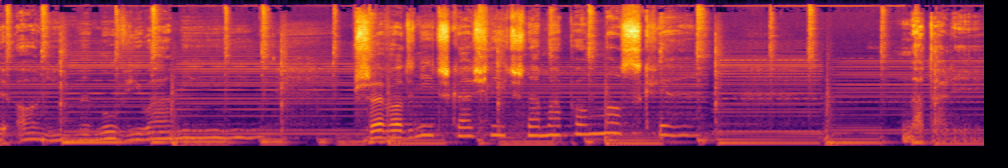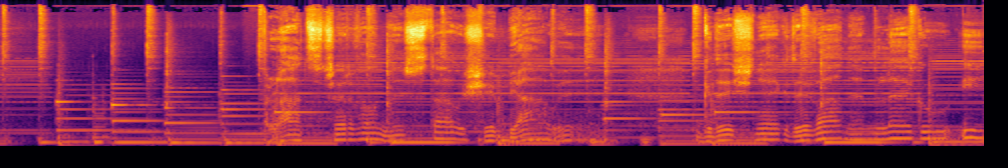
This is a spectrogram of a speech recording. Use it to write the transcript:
Kiedy o nim mówiła mi przewodniczka śliczna ma po Moskwie Natalii. Plac czerwony stał się biały, gdy śnieg dywanem legł i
